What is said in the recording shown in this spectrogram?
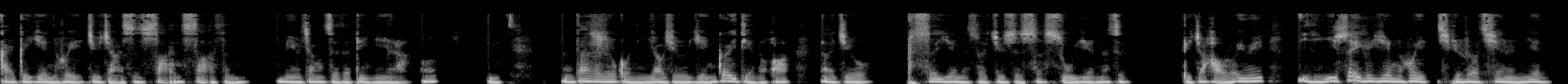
开个宴会就讲是杀杀生，没有这样子的定义啦。啊，嗯嗯，但是如果你要求严格一点的话，那就设宴的时候就只设素宴，那是比较好了。因为你一设一个宴会，比如说千人宴，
